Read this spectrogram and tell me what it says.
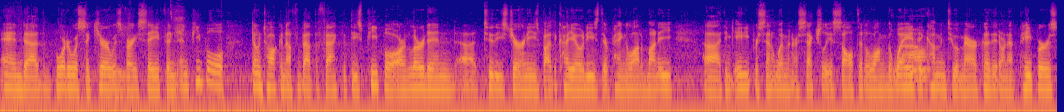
and uh, the border was secure, was very safe, and, and people don't talk enough about the fact that these people are lured in uh, to these journeys by the coyotes. They're paying a lot of money uh, I think 80% of women are sexually assaulted along the way. Wow. They come into America, they don't have papers.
